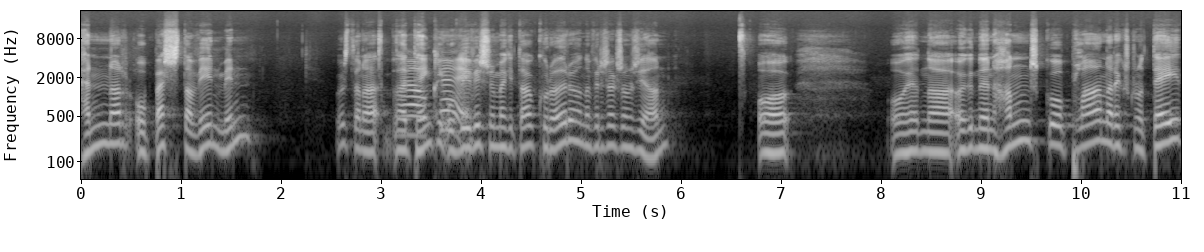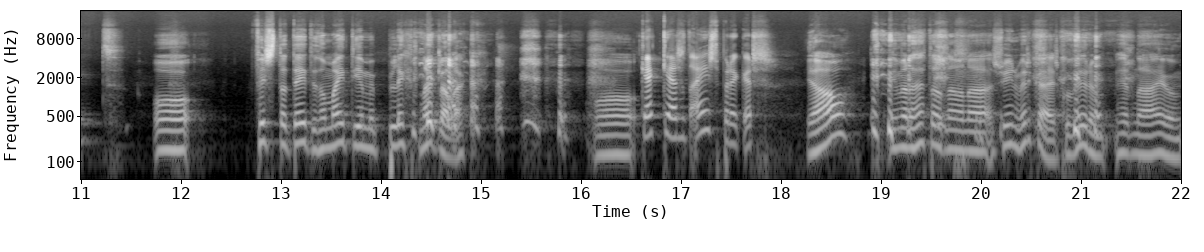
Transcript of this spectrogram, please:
hennar og besta vin minn. Þú veist, þannig að það er Já, tenging ok. og við vissum ekki af hverju öðru þannig fyrir 6 árum síðan. Og, og hérna og einhvern veginn hann sko planar einhvers konar date og fyrsta date þá mæti ég með blikt og geggja þess að icebreaker Já, ég meina þetta allavega svín virkaði, sko, við erum hérna eigum,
